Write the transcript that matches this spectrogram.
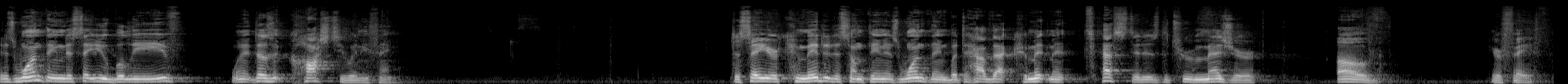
it is one thing to say you believe when it doesn't cost you anything. To say you're committed to something is one thing, but to have that commitment tested is the true measure of your faith.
